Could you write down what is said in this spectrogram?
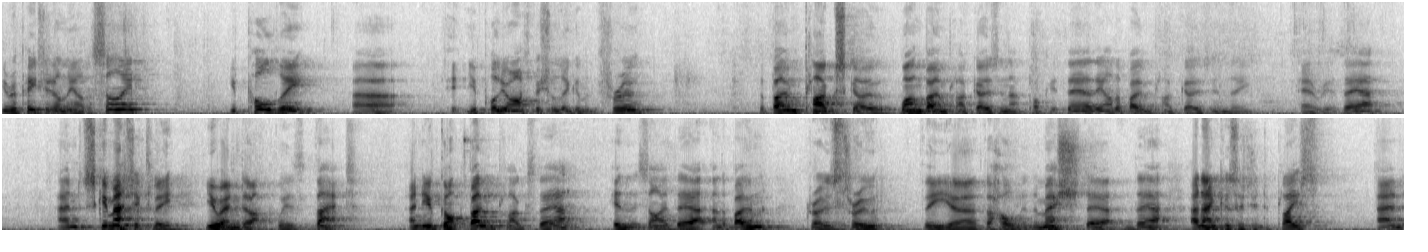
You repeat it on the other side you pull the, uh, you pull your artificial ligament through. The bone plugs go, one bone plug goes in that pocket there, the other bone plug goes in the area there. And schematically, you end up with that. And you've got bone plugs there, in the side there, and the bone grows through the, uh, the hole in the mesh there and there, and anchors it into place. And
